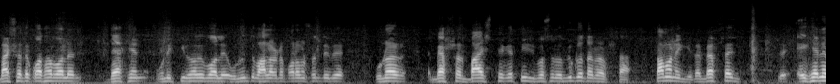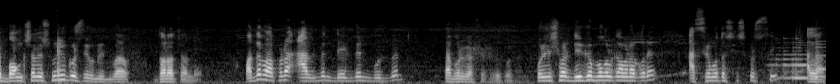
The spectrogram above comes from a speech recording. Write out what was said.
ভাইয়ের সাথে কথা বলেন, দেখেন উনি কীভাবে বলে, উনি তো ভালো একটা পরামর্শ দেবে। ওনার ব্যবসার বাইশ থেকে তিরিশ বছর অভিজ্ঞতার ব্যবসা, তার মানে কি? তার ব্যবসায় এখানে বংশালে শুরু করছে উনি ধরা- চলে। অতএব আপনারা আসবেন, দেখবেন, বুঝবেন, তারপর ব্যবসা শুরু করবেন। পরিশেষ দীর্ঘ মঙ্গল কামনা করে আজকের মতো শেষ করছি। আল্লাহ।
